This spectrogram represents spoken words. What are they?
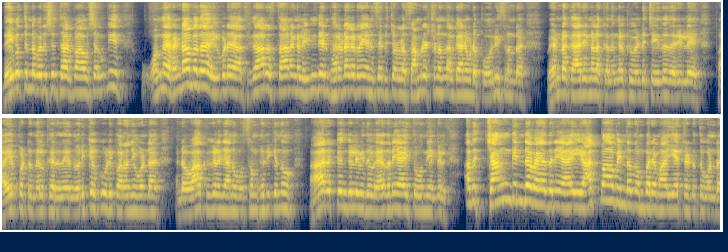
ദൈവത്തിന്റെ പരിശുദ്ധാത്മാവ് ശക്തി ഒന്ന് രണ്ടാമത് ഇവിടെ അധികാര സ്ഥാനങ്ങൾ ഇന്ത്യൻ ഭരണഘടന അനുസരിച്ചുള്ള സംരക്ഷണം നൽകാൻ ഇവിടെ പോലീസുണ്ട്. വേണ്ട കാര്യങ്ങളൊക്കെ നിങ്ങൾക്ക് വേണ്ടി ചെയ്തു തരില്ലേ? ഭയപ്പെട്ട് നിൽക്കരുത് എന്ന് ഒരിക്കൽ കൂടി പറഞ്ഞുകൊണ്ട് എന്റെ വാക്കുകൾ ഞാൻ ഉപസംഹരിക്കുന്നു. ആരൊക്കെങ്കിലും ഇത് വേദനയായി തോന്നിയെങ്കിൽ അത് ചങ്കിന്റെ വേദനയായി ആത്മാവിന്റെ നൊമ്പരമായി ഏറ്റെടുത്തുകൊണ്ട്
